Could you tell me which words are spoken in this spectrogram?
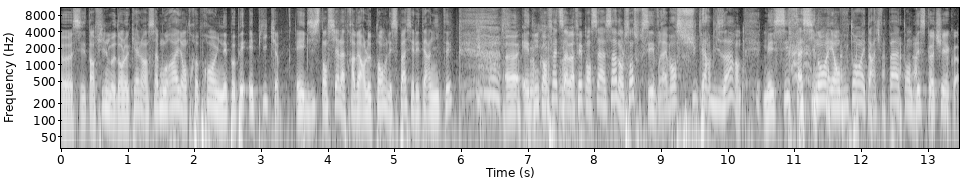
Euh, c'est un film dans lequel un samouraï entreprend une épopée épique et existentielle à travers le temps, l'espace et l'éternité. Euh, et donc en fait ça m'a fait penser à ça dans le sens où c'est vraiment super bizarre, mais c'est fascinant et envoûtant et t'arrives pas à t'en descotcher quoi.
